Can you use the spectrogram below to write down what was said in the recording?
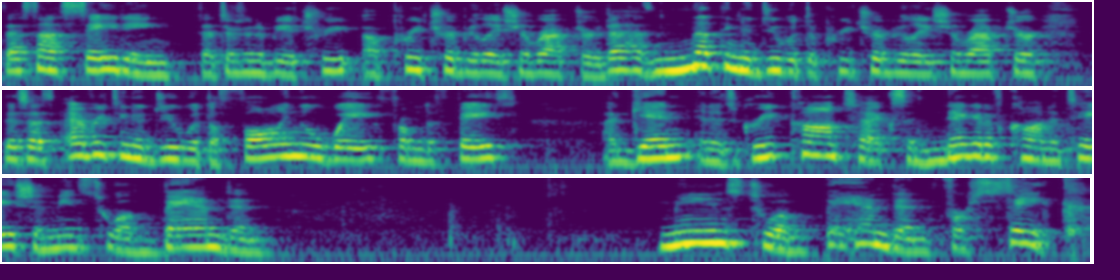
that's not stating that there's going to be a, a pre-tribulation rapture. That has nothing to do with the pre-tribulation rapture. This has everything to do with the falling away from the faith. Again in its greek context a negative connotation means to abandon means to abandon forsake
